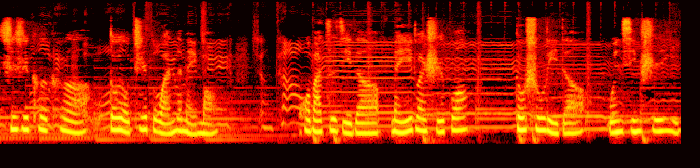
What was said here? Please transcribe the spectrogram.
时时刻刻都有织不完的美梦，我把自己的每一段时光。都梳理的温馨诗意，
